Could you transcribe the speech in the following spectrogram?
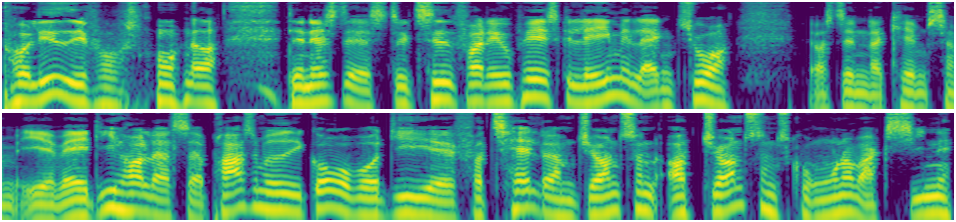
på livet i vores måneder det næste stykke tid. For det europæiske lægemiddelagentur, det er også den, der kæmper som EMA, de holdt altså pressemøde i går, hvor de øh, fortalte om Johnson og Johnsons coronavaccine,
